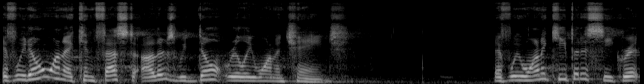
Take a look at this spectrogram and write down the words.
If we don't want to confess to others, we don't really want to change. If we want to keep it a secret,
